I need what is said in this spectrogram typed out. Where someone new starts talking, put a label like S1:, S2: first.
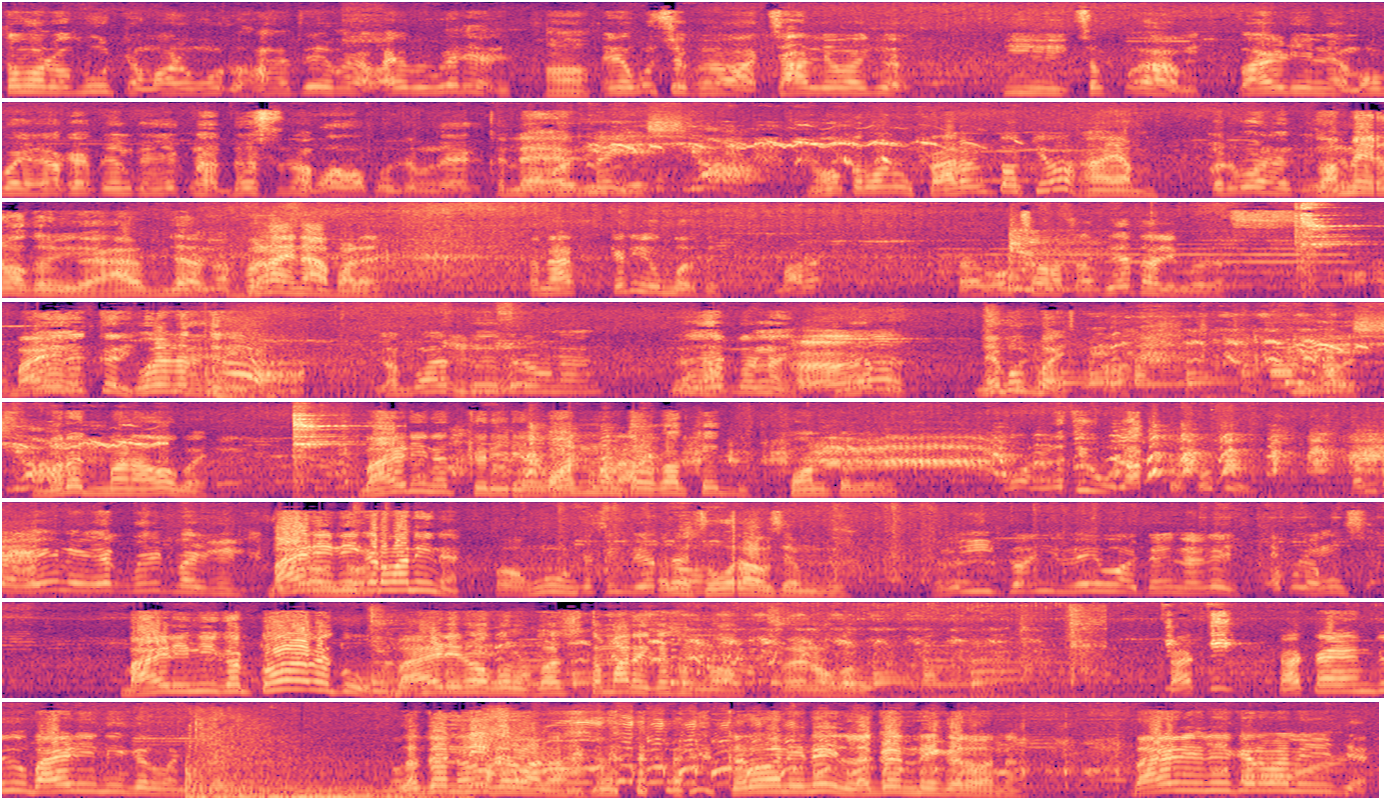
S1: તમારો બૂટ ને મારું મોટું સામે બે મારા ભાઈ ભાઈ ને. એને પૂછ્યો કે આ ચા લેવા ગયો? આ મોબાઈલ રાખે તો એમ કે એકના દસના ભાવ આપું તમને.
S2: એટલે એમ નહીં. નો કરવાનું કારણ તો કયો?
S3: હા એમ. તો અમે ન કરવી આ ના પાડે.
S2: તમે આ કેટલી ઉંમર છે?
S1: મારે? ઓછામાં બેતાલીસ વર્ષ.
S2: બાયડી નથી કરી?
S3: કોઈ નથી કરી.
S1: લગભગ નહીં કરવાના. નહીં.
S2: મહેબૂબભાઈ મરદ માણા હો ભાઈ. બાયડી નથી કરી.
S3: ફોનમાં તો ફોન
S1: કરો નથી હું ખોટું. તમે લઈને લઈ એક મિનિટમાં લઈ લે.
S2: બાયડી નહીં કરવાની ને?
S1: હું નથી લેતો.
S3: અરે ચોર આવશે એમ
S1: ઈ કઈ લઈ હોય તો એને લઈ. આપણે હું છે?
S2: બાયડી નહીં કરતો હવે તું.
S3: બાયડી ન કરું બસ તમારે કસમ ન હવે ન કરું.
S2: કાકા એમ કીધું બાયડી નહીં કરવાની.
S3: લગન નહીં કરવાના. કરવાની નહીં લગન નહીં કરવાના.
S2: બાયડી નહીં કરવાની કે.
